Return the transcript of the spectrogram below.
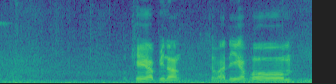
โอเคครับพี่น้อง สวัสดีครับผม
